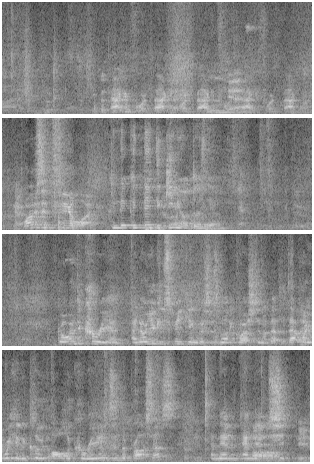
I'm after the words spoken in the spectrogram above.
ah, Back and forth, back and forth, back and forth, Yeah. back and forth, back and forth. Yeah. What does it feel like? 근데 그때 느낌이 어떠세요? Go into Korean. I know you can speak English. It's not a question of that, but that way we can include all the Koreans in the process. Okay. And then, and then 어, she. 오케이.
